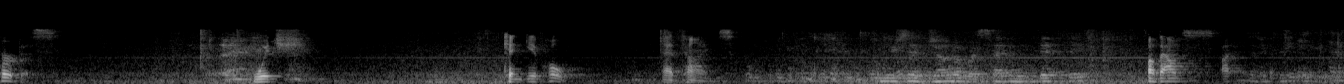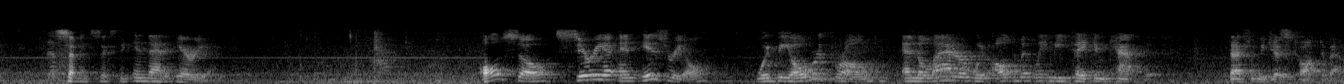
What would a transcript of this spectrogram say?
purpose, which can give hope at times. You said Jonah was 750? About uh, 760, in that area. Also, Syria and Israel would be overthrown, and the latter would ultimately be taken captive. That's what we just talked about.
